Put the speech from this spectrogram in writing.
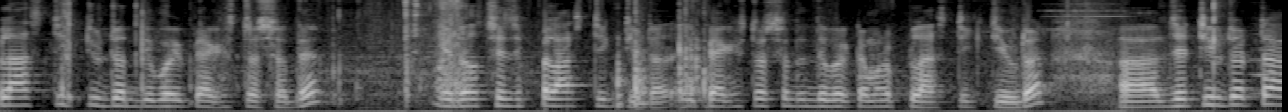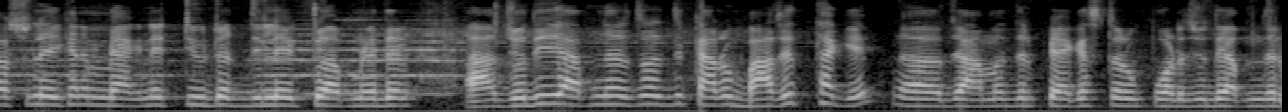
প্লাস্টিক টিউটার দেবো এই প্যাকেজটার সাথে। এটা হচ্ছে যে প্লাস্টিক টিউটার এই প্যাকেজটার সাথে দেবো একটা আমরা প্লাস্টিক টিউটার যে টিউটারটা আসলে এখানে ম্যাগনেট টিউটার দিলে একটু আপনাদের যদি আপনার যদি কারও বাজেট থাকে যে আমাদের প্যাকেজটার উপরে যদি আপনাদের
